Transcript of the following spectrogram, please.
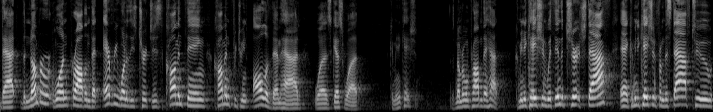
that the number one problem that every one of these churches, common thing, common between all of them had was guess what? Communication. It was the number one problem they had. Communication within the church staff and communication from the staff to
